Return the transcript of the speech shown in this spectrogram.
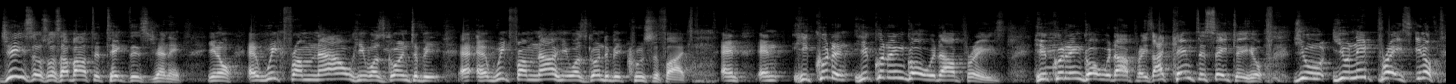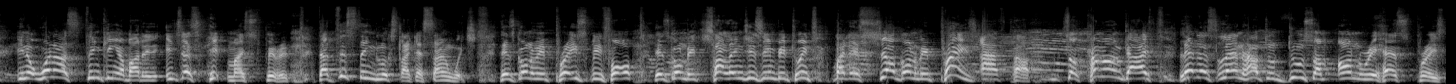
Jesus was about to take this journey. You know, a week from now he was going to be a, a week from now he was going to be crucified. And and he couldn't he couldn't go without praise. He couldn't go without praise. I came to say to you, you you need praise. You know, you know when I was thinking about it, it just hit my spirit that this thing looks like a sandwich. There's going to be praise before, there's going to be challenges in between, but there's sure going to be praise after. So come on guys, let us learn how to do some unrehearsed praise.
